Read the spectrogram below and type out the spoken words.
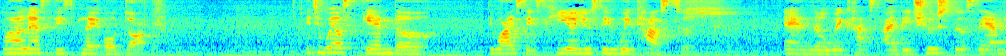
Wireless display or dock it will scan the devices. Here you see Wecast and the Wecast ID. Choose the same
